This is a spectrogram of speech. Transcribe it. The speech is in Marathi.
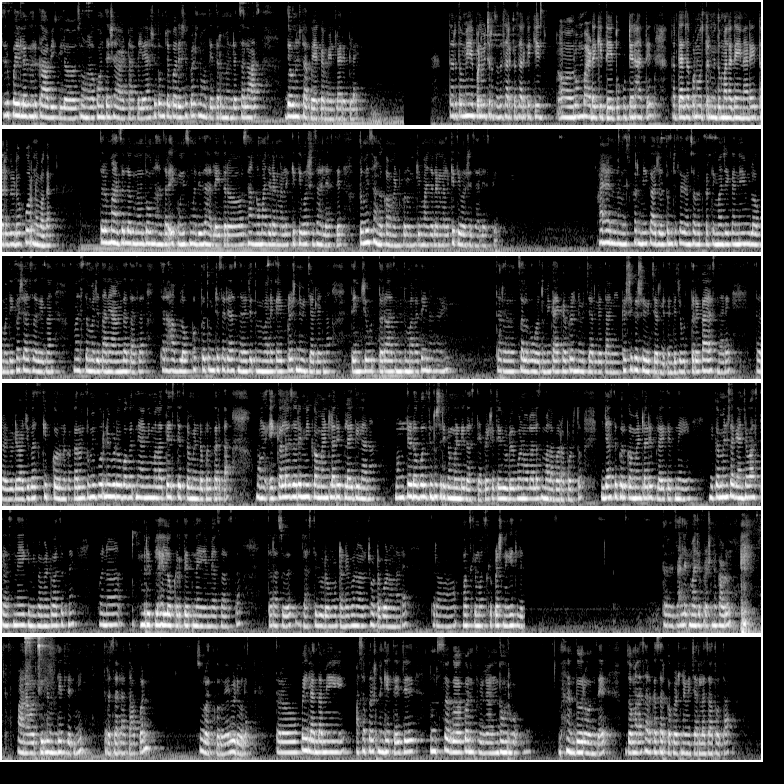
तर पहिलं घर का विकलं? सोनूला कोणत्या शाळेत टाकले? असे तुमचे बरेचसे प्रश्न होते तर म्हणलं चला आज देऊनच टाकूया कमेंटला रिप्लाय तर तुम्ही हे पण विचारत होते सारखं सारखं की रूम भाडं किती आहे? तू कुठे राहते तर त्याचं पण उत्तर मी तुम्हाला देणार आहे. तर व्हिडिओ पूर्ण बघा. तर माझं लग्न दोन हजार एकोणीसमध्ये झालं आहे तर सांगा माझ्या लग्नाला किती वर्ष झाले असतील? तुम्ही सांगा कमेंट करून की माझ्या लग्नाला किती वर्ष झाले असतील? हाय हॅलो नमस्कार. मी काजल. तुमच्या सगळ्यांचं स्वागत करते माझ्या एका नवीन ब्लॉगमध्ये. कशा आहात सगळेजण? मस्त मजेत आणि आनंदात असाल? तर हा ब्लॉग फक्त तुमच्यासाठी असणार आहे जे तुम्ही मला काही प्रश्न विचारलेत ना त्यांची उत्तरं आज मी तुम्हाला देणार आहे. तर चला बघूया तुम्ही काय काय प्रश्न विचारलेत आणि कसे कसे विचारलेत आणि त्याची उत्तरे काय असणार आहे. तर व्हिडिओ अजिबात स्किप करू नका कारण तुम्ही पूर्ण व्हिडिओ बघत नाही आणि मला तेच तेच कमेंट डबल करता. मग एकाला जरी मी कमेंटला रिप्लाय दिला ना मग ते डबल ती दुसरी कमेंट येत असते. त्यापेक्षा ते व्हिडिओ बनवलेलाच मला बरा पडतो. मी जास्त करून कमेंटला रिप्लाय देत नाही. मी कमेंट सगळ्यांच्या वाचते असं नाही की मी कमेंट वाचत नाही. पण रिप्लाय लवकर देत नाही आहे मी असं असतं. तर असं जास्त व्हिडिओ मोठा नाही बनवणार छोटा बनवणार आहे. तर मोजके मोजके प्रश्न घेतलेत. तर झालेत माझे प्रश्न काढून. पानावरती लिहून घेतलेत मी. तर चला आता आपण सुरुवात करूया व्हिडिओला तर पहिल्यांदा मी असा प्रश्न घेते जे तुमचं सगळं कन्फ्युजन दूर हो दूर होऊन जाईल. जो मला सारखा सारखा प्रश्न विचारला जात होता.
